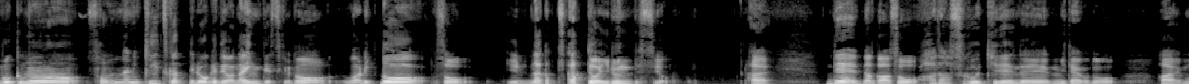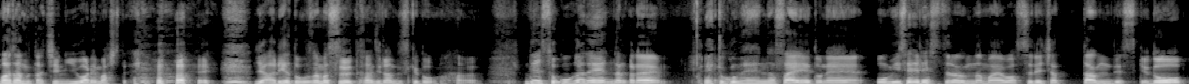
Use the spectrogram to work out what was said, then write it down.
僕もそんなに気使ってるわけではないんですけど、割と、そう、なんか使ってはいるんですよ。はい。で、なんかそう、肌すごい綺麗ね、みたいなことを、はい、マダムたちに言われまして。い。や、ありがとうございますって感じなんですけど。で、そこがね、なんかね、えっと、ごめんなさい。えっとね、お店、レストランの名前忘れちゃったんですけど、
